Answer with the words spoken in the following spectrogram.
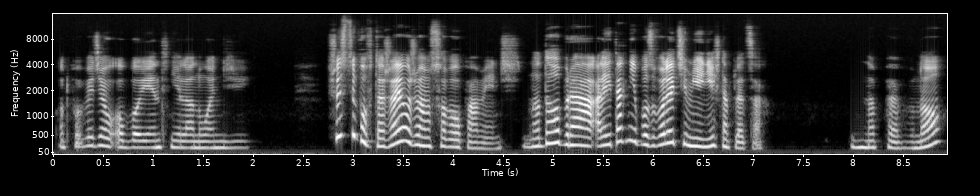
Odpowiedział obojętnie Lan Wangji. Wszyscy powtarzają, że mam słabą pamięć. No dobra, ale i tak nie pozwolę ci mnie nieść na plecach. Na pewno?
